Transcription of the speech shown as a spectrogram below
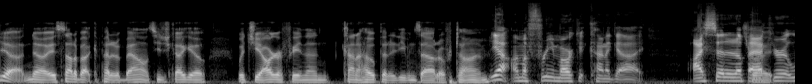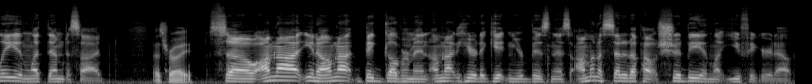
Yeah, no, it's not about competitive balance. You just got to go with geography and then kind of hope that it evens out over time. Yeah, I'm a free market kind of guy. I set it up That's right. accurately and let them decide. That's right. So I'm not, you know, I'm not big government. I'm not here to get in your business. I'm gonna set it up how it should be and let you figure it out.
